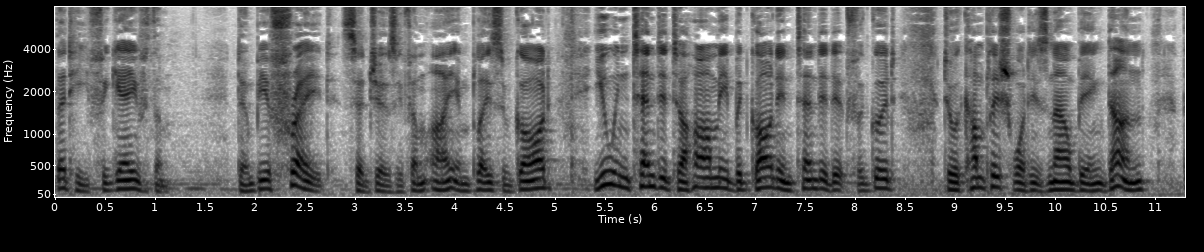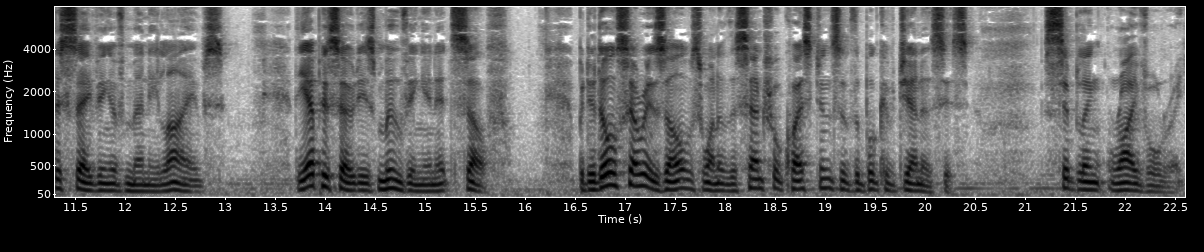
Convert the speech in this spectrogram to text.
that he forgave them. Don't be afraid, said Joseph. Am I in place of God? You intended to harm me, but God intended it for good, to accomplish what is now being done, the saving of many lives. The episode is moving in itself, but it also resolves one of the central questions of the book of Genesis sibling rivalry.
